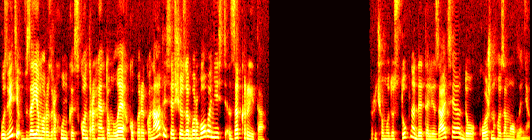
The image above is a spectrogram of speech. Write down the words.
У звіті взаєморозрахунки з контрагентом легко переконатися, що заборгованість закрита. Причому доступна деталізація до кожного замовлення.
